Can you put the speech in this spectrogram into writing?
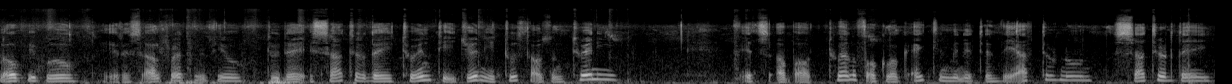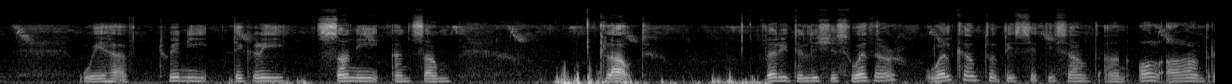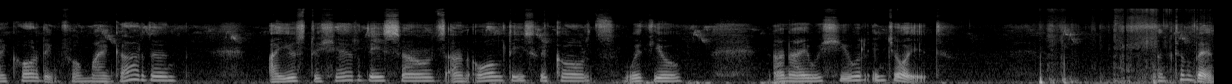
Hello people, here is Alfred with you. Today is Saturday 20 June 2020. It's about 12 o'clock 18 minutes in the afternoon. Saturday we have 20 degree sunny and some cloud. Very delicious weather. Welcome to the city sound and all around recording from my garden. I used to share these sounds and all these records with you, and I wish you will enjoy it. Until then.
